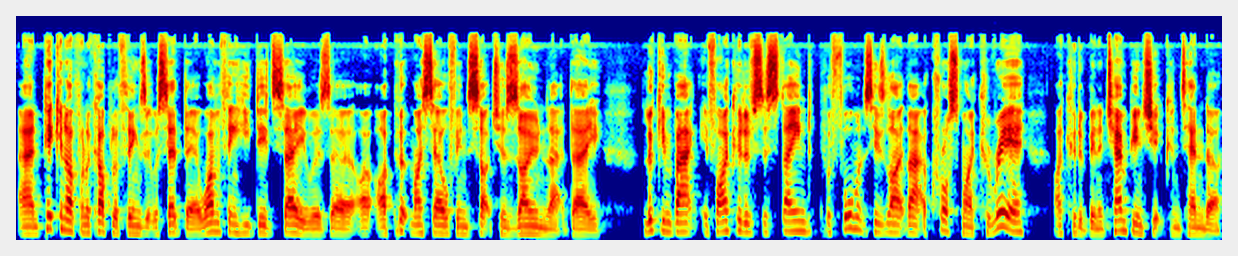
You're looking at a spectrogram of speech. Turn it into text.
And picking up on a couple of things that were said there, one thing he did say was, uh, I, I put myself in such a zone that day. Looking back, if I could have sustained performances like that across my career, I could have been a championship contender.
